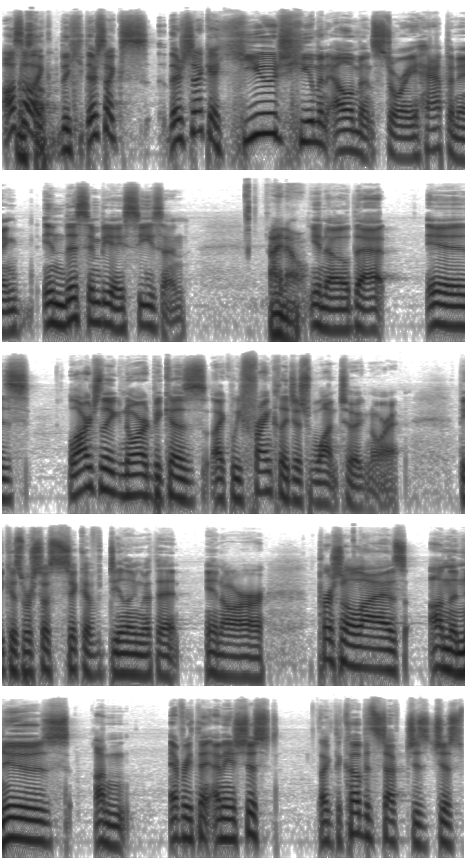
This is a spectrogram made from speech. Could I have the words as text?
also I'll like stop. the there's like there's like a huge human element story happening in this NBA season. I know. you know, that is largely ignored because, like, we frankly just want to ignore it because we're so sick of dealing with it in our personal lives, on the news, on everything. I mean, it's just like the COVID stuff just, just,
